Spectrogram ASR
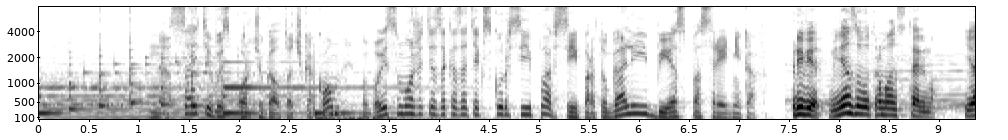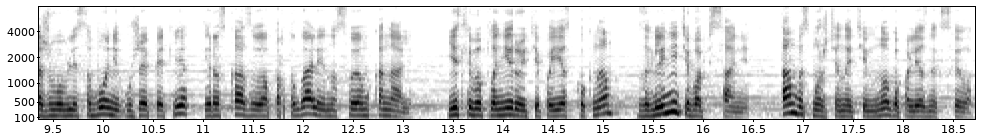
На сайте visportugal.com вы сможете заказать экскурсии по всей Португалии без посредников. Привет, меня зовут Роман Стельмах. Я живу в Лиссабоне уже 5 лет и рассказываю о Португалии на своем канале. Если вы планируете поездку к нам, загляните в описание, там вы сможете найти много полезных ссылок.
